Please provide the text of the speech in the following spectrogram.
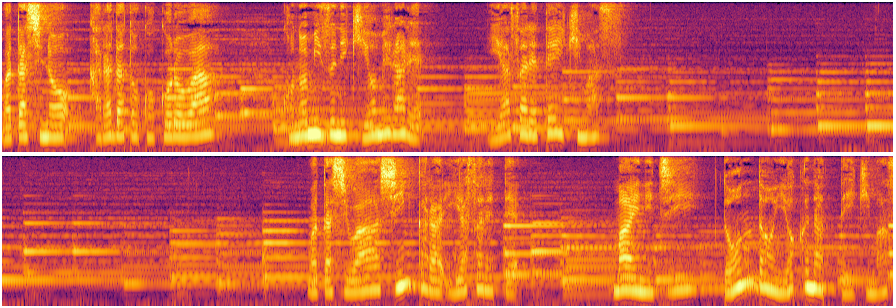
私の体と心はこの水に清められ癒されていきます。私は心から癒されて毎日どんどん良くなっていきます。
